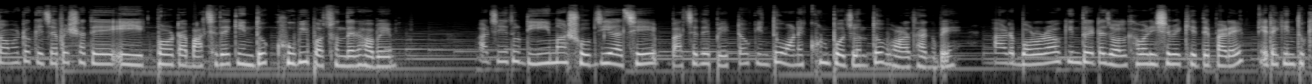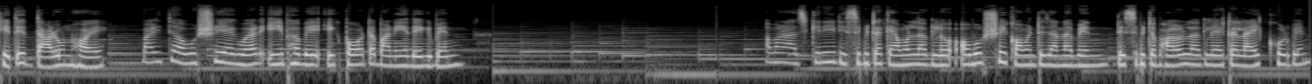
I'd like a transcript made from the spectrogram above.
টমেটো কেচাপের সাথে এই এগ পরোটা বাচ্চাদের কিন্তু খুবই পছন্দের হবে। আর যেহেতু ডিম আর সবজি আছে, বাচ্চাদের পেটটাও কিন্তু অনেকক্ষণ পর্যন্ত ভরা থাকবে। আর বড়রাও কিন্তু এটা জলখাবার হিসেবে খেতে পারে। এটা কিন্তু খেতে দারুণ হয়। বাড়িতে অবশ্যই একবার এইভাবে এগ পাওয়াটা বানিয়ে দেখবেন। আমার আজকের এই রেসিপিটা কেমন লাগল অবশ্যই কমেন্টে জানাবেন। রেসিপিটা ভালো লাগলে একটা লাইক করবেন।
